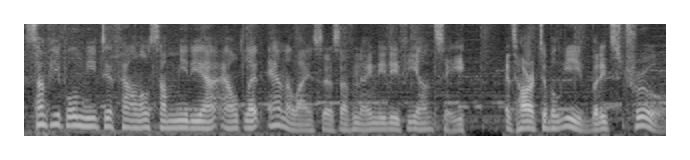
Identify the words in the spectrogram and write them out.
Some people need to follow some media outlet analysis of 90 Day Fiancé. It's hard to believe, but it's true.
